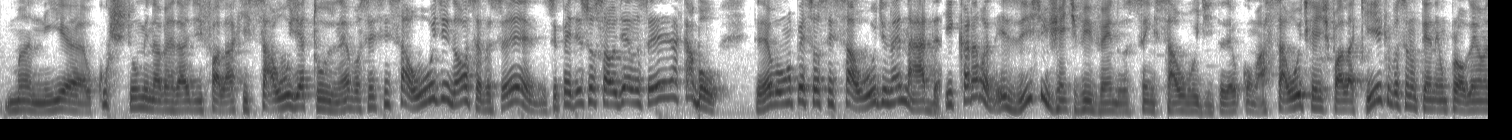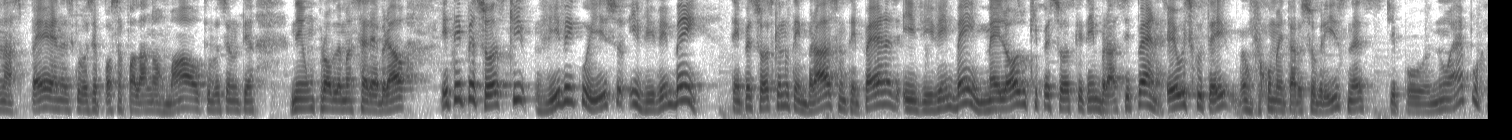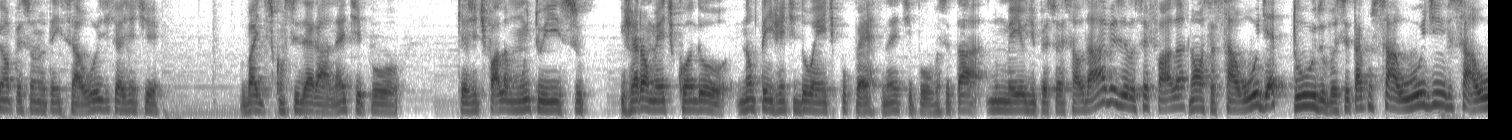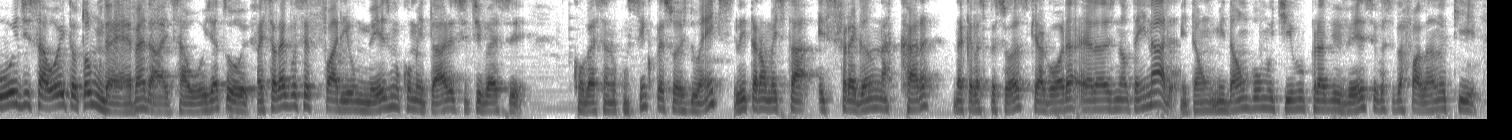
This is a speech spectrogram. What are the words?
mania, o costume, na verdade, de falar que saúde é tudo, né? Você sem saúde, nossa, você, você perder sua saúde, você acabou, entendeu? Uma pessoa sem saúde não é nada. E caramba, existe gente vivendo sem saúde, entendeu? Como a saúde que a gente fala aqui é que você não tenha nenhum problema nas pernas, que você possa falar normal, que você não tenha nenhum problema cerebral. E tem pessoas que vivem com isso e vivem bem. Tem pessoas que não têm braço, não têm pernas e vivem bem, melhor do que pessoas que têm braço e pernas. Eu escutei um comentário sobre isso, né? Tipo, não é porque uma pessoa não tem saúde que a gente vai desconsiderar, né? Tipo, que a gente fala muito isso geralmente quando não tem gente doente por perto, né? Tipo, você tá no meio de pessoas saudáveis e você fala, nossa, saúde é tudo, você tá com saúde, saúde, saúde, então todo mundo, é, é verdade, saúde é tudo. Mas será que você faria o mesmo comentário se tivesse conversando com cinco pessoas doentes, literalmente está esfregando na cara daquelas pessoas que agora elas não têm nada. Então me dá um bom motivo para viver se você está falando que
